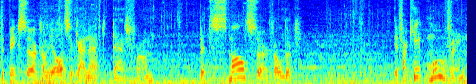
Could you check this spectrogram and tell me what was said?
The big circle you also kind of have to dash from. But the small circle, look. If I keep moving,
